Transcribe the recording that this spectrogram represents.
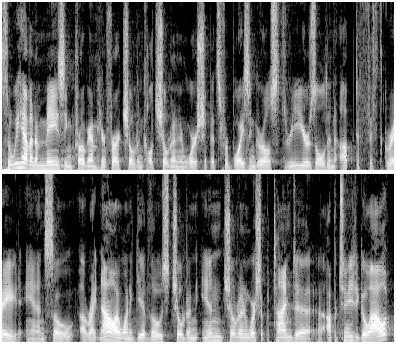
So, we have an amazing program here for our children called Children in Worship. It's for boys and girls three years old and up to fifth grade. And so, uh, right now, I want to give those children in Children in Worship a time to, uh, opportunity to go out.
